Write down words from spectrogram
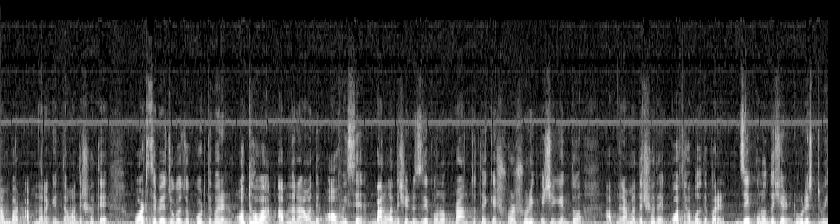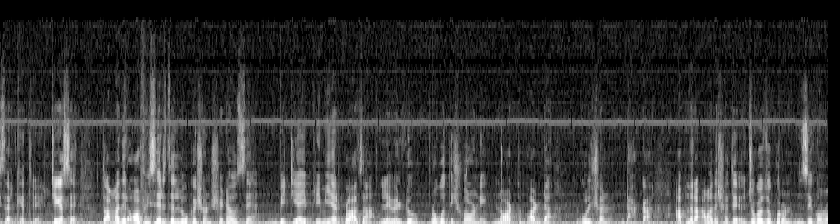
নাম্বার। আপনারা কিন্তু আমাদের সাথে হোয়াটসঅ্যাপে যোগাযোগ করতে পারেন অথবা আপনারা আমাদের অফিসে বাংলাদেশের যে কোনো প্রান্ত থেকে সরাসরি এসে কিন্তু আপনারা আমাদের সাথে কথা বলতে পারেন, যে কোনো দেশের ট্যুরিস্ট ভিসার ক্ষেত্রে, ঠিক আছে? তো আমাদের অফিসের যে লোকেশন সেটা হচ্ছে BTI Premier Plaza level two Pragati Sarani North Badda, Gulshan, Dhaka. আপনারা আমাদের সাথে যোগাযোগ করুন। যে কোনো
